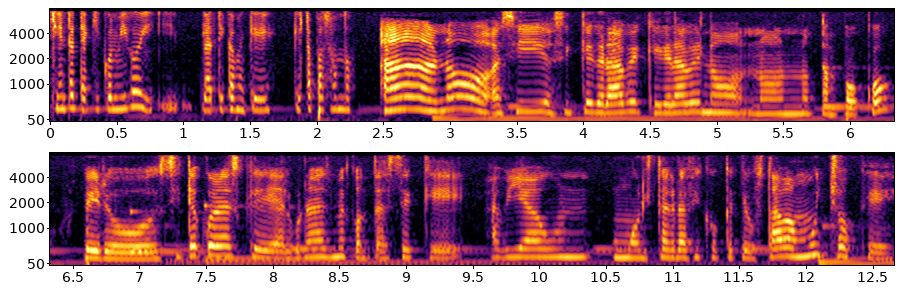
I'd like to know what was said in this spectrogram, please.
siéntate aquí conmigo y, y platícame qué, qué está pasando. Ah, no, así, así que grave, que grave, no, no, no tampoco. Pero sí te acuerdas que alguna vez me contaste que había un humorista gráfico que te gustaba mucho, que,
